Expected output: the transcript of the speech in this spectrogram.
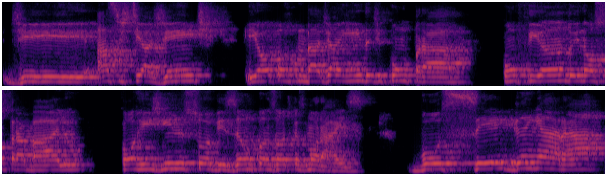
de assistir a gente e a oportunidade ainda de comprar, confiando em nosso trabalho corrigindo sua visão com as óticas morais. Você ganhará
